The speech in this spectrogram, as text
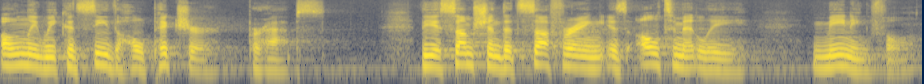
only we could see the whole picture, perhaps. The assumption that suffering is ultimately meaningful.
